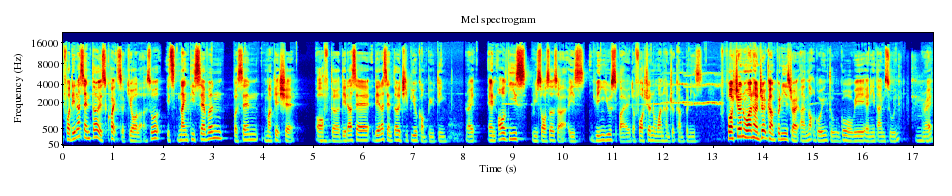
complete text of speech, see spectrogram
For data center, it's quite secure. lah. So it's 97% market share of the data, se- data center GPU computing, right? And all these resources are is being used by the Fortune 100 companies. Fortune 100 companies, right, are not going to go away anytime soon, mm. right?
